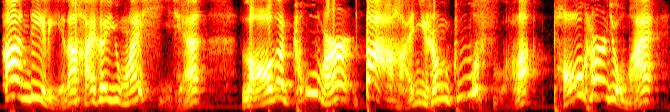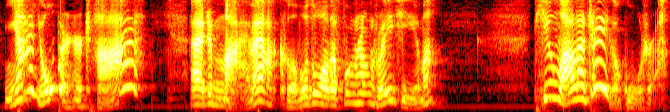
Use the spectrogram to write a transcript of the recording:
暗地里呢还可以用来洗钱。老子出门大喊一声“猪死了”，刨坑就埋。你丫有本事查呀！哎，这买卖啊，可不做得风生水起吗？听完了这个故事啊，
